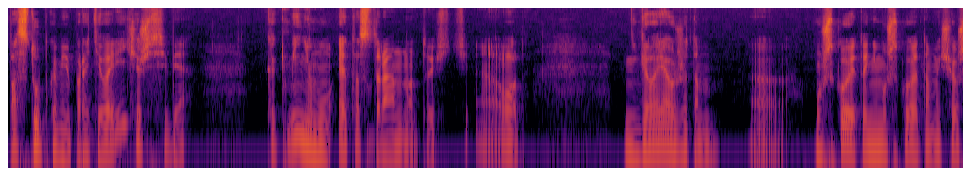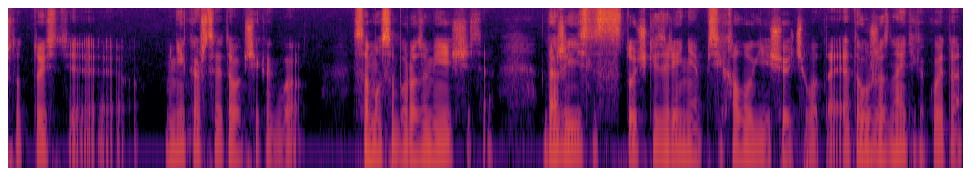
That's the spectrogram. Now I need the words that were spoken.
поступками противоречишь себе, как минимум это странно. То есть, э, вот, не говоря уже там Э, мужское это не мужское, там еще что-то. То есть, э, мне кажется, это вообще как бы само собой разумеющееся. Даже если с точки зрения психологии, еще чего-то, это уже, знаете, какое-то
